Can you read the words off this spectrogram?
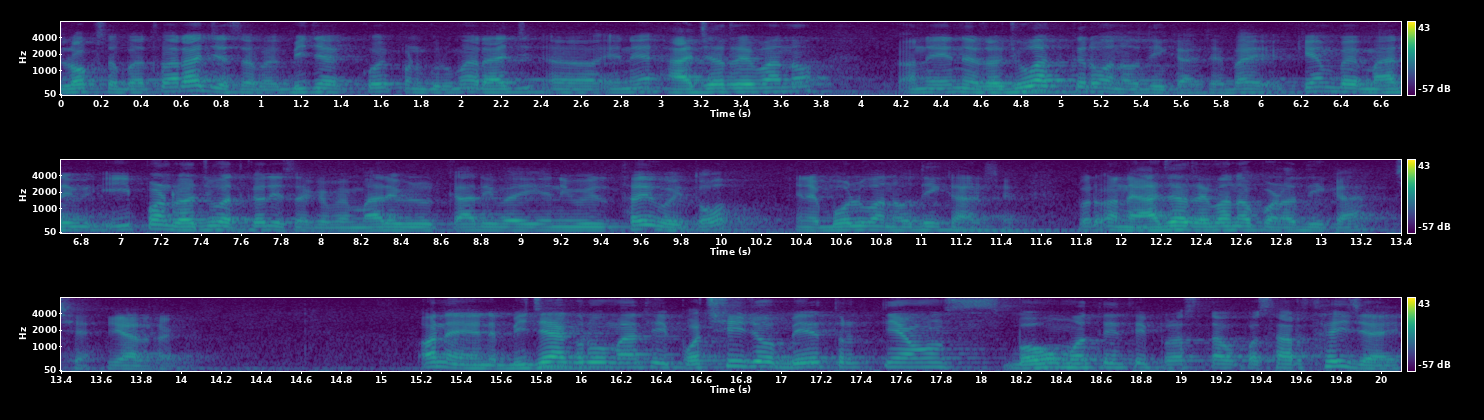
લોકસભા અથવા રાજ્યસભા, બીજા કોઈ પણ ગૃહમાં રાજ્ય એને હાજર રહેવાનો અને એને રજૂઆત કરવાનો અધિકાર છે. ભાઈ, કેમ ભાઈ, મારી એ પણ રજૂઆત કરી શકે ભાઈ, મારી વિરુદ્ધ કાર્યવાહી એની વિરુદ્ધ થઈ હોય તો એને બોલવાનો અધિકાર છે. બરાબર અને હાજર રહેવાનો પણ અધિકાર છે. યાદ રાખો અને એને બીજા ગૃહમાંથી પછી જો બે તૃતીયાંશ બહુમતીથી પ્રસ્તાવ પસાર થઈ જાય,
